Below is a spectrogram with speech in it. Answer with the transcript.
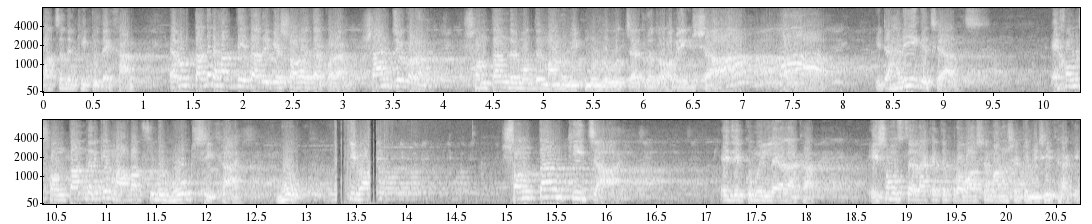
বাচ্চাদেরকে একটু দেখান এবং তাদের হাত দিয়ে তাদেরকে সহায়তা করান, সাহায্য করান। সন্তানদের মধ্যে মানবিক মূল্যবোধ জাগ্রত হবে ইনশা এটা হারিয়ে গেছে আজ। এখন সন্তানদেরকে মা বাপ শুধু ভোগ শিখায়। ভোগ। কীভাবে? সন্তান কি চায়? এই যে কুমিল্লা এলাকা, এই সমস্ত এলাকাতে প্রবাসে মানুষ একটু বেশি থাকে।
